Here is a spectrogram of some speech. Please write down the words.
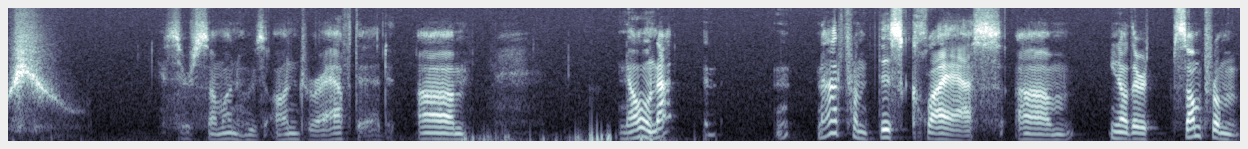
whew. is there someone who's undrafted? Um, no, not not from this class. Um, you know, there are some from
